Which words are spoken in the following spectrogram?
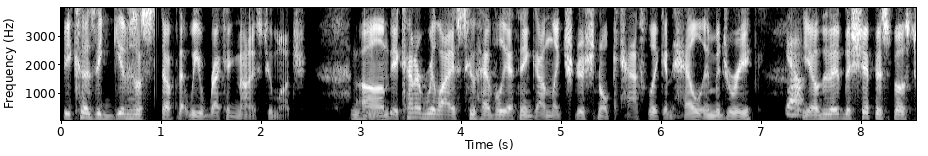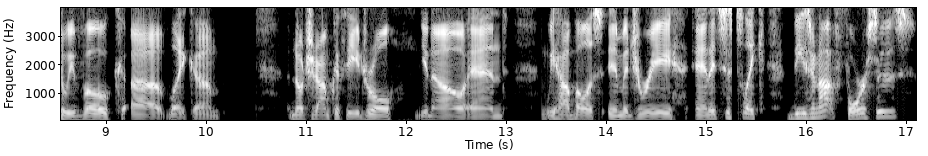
because it gives us stuff that we recognize too much. Um, it kind of relies too heavily, I think, on like traditional Catholic and hell imagery. Yeah. You know, the, the ship is supposed to evoke uh, like um, Notre Dame Cathedral, you know, and we have all this imagery, and it's just like these are not forces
